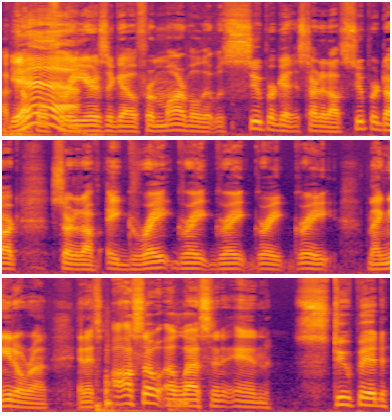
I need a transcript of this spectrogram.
a Yeah. couple three years ago from Marvel that was super good. It started off super dark, started off a great, great, great, great, great Magneto run, and it's also a lesson in stupid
